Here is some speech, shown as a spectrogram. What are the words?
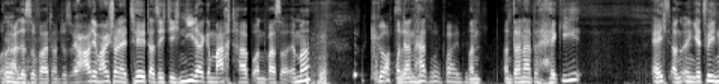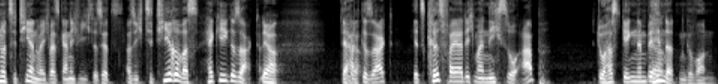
Und Ja. alles so weiter. Und du so, ja, dem habe ich schon erzählt, dass ich dich niedergemacht habe und was auch immer. Gott, Und dann hat- so. Und, und dann hat Hacky echt, und jetzt will ich nur zitieren, weil ich weiß gar nicht, wie ich das jetzt, also ich zitiere, was Hacky gesagt hat. ja. Der Ja. hat gesagt, jetzt Chris, feier dich mal nicht so ab. Du hast gegen einen Behinderten gewonnen.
